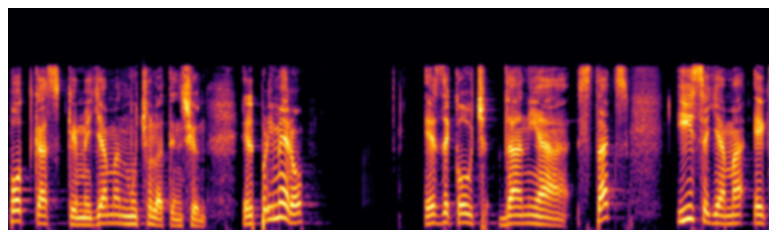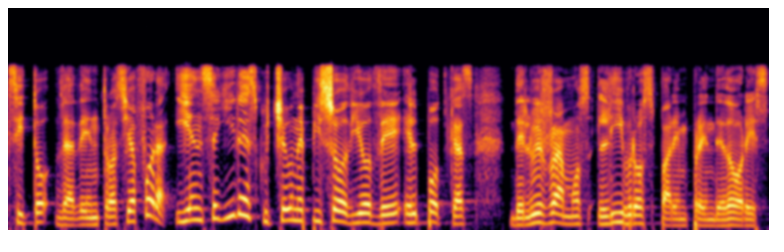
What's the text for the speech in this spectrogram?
podcasts que me llaman mucho la atención. El primero es de coach Dania Stacks y se llama Éxito de adentro hacia afuera. Y enseguida escuché un episodio del podcast de Luis Ramos, Libros para Emprendedores.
